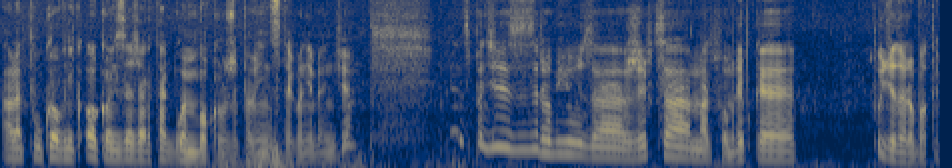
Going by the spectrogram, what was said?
ale pułkownik Okoń zeżarł tak głęboko, że pewnie nic z tego nie będzie. Więc będzie zrobił za żywca martwą rybkę, pójdzie do roboty.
